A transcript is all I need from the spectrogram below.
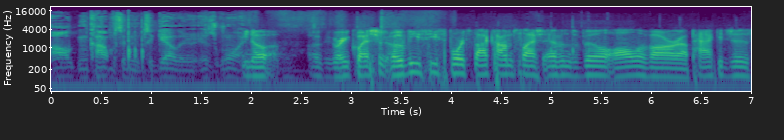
all encompassing them together as one? You know, a great question. OVCsports.com slash Evansville. All of our uh, packages.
